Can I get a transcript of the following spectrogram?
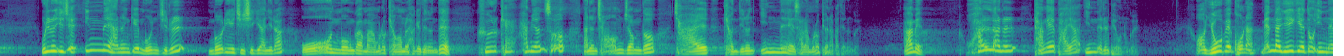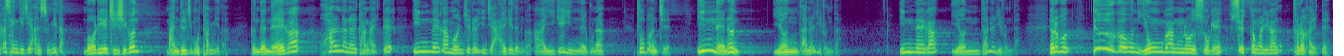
우리는 이제 인내하는 게 뭔지를 머리의 지식이 아니라 온 몸과 마음으로 경험을 하게 되는데 그렇게 하면서 나는 점점 더 잘 견디는 인내의 사람으로 변화가 되는 거예요. 아멘. 환란을 당해 봐야 인내를 배우는 거예요. 어, 욥의 고난 맨날 얘기해도 인내가 생기지 않습니다. 머리의 지식은 만들지 못합니다. 근데 내가 환란을 당할 때 인내가 뭔지를 이제 알게 되는 거야. 아, 이게 인내구나. 두 번째, 인내는 연단을 이룬다. 인내가 연단을 이룬다. 여러분, 뜨거운 용광로 속에 쇳덩어리가 들어갈 때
